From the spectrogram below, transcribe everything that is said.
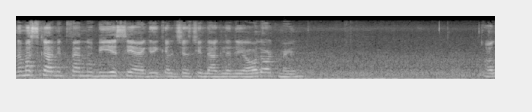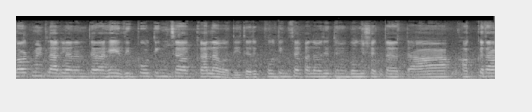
नमस्कार मित्रांनो बी एस सी ॲग्रिकल्चरची लागलेली अलॉटमेंट अलॉटमेंट लागल्यानंतर आहे रिपोर्टिंगचा कालावधी. तर रिपोर्टिंगचा कालावधी तुम्ही बघू शकता दहा अकरा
